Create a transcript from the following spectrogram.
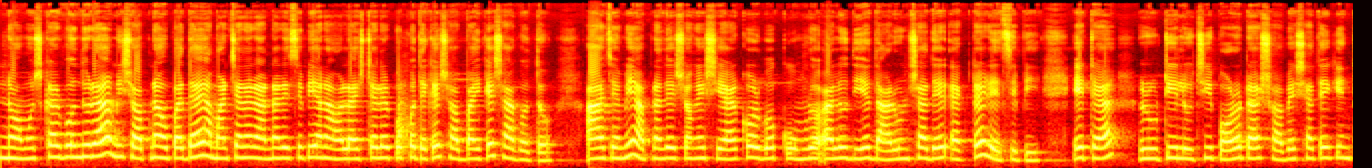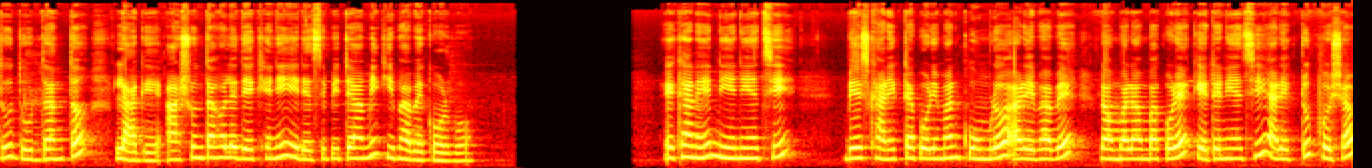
নমস্কার বন্ধুরা, আমি স্বপ্না উপাধ্যায়। আমার চ্যানেল রান্না রেসিপি আর আমার লাইফস্টাইলের পক্ষ থেকে সবাইকে স্বাগত। আজ আমি আপনাদের সঙ্গে শেয়ার করব কুমড়ো আলু দিয়ে দারুণ স্বাদের একটা রেসিপি। এটা রুটি, লুচি, পরোটা সবের সাথে কিন্তু দুর্দান্ত লাগে। আসুন তাহলে দেখে নিই এই রেসিপিটা আমি কীভাবে করব। এখানে নিয়ে নিয়েছি বেশ খানিকটা পরিমাণ কুমড়ো আর এভাবে লম্বা লম্বা করে কেটে নিয়েছি আর একটু খোসাও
